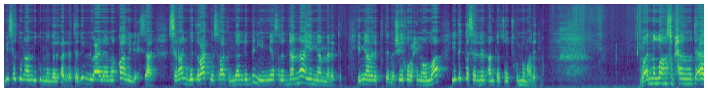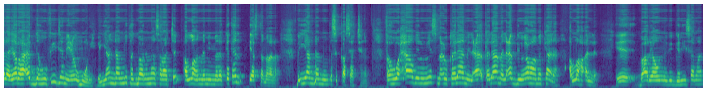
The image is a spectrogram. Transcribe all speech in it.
የሚሰጡን አንድ ቁም ነገር አለ ተድሉ ዓላ መቃም ልኢሕሳን ስራን በጥራት መስራት እንዳለብን የሚያስረዳና የሚያመለክት የሚያመለክተን ነው ሸይኹ ረሒመሁላህ የጠቀሰልን አንቀጾች ሁሉ ማለት ነው وأن الله سبحانه وتعالى يرى عبده في جميع أموره بيان داندو تكبارنا سراتشن الله لم ملكة يستمرنا بيان داندو انقسقاساتشن فهو حاضر يسمع كلام الع... كلام العبد ويرى مكانه الله ألا بارياون نقري سمان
